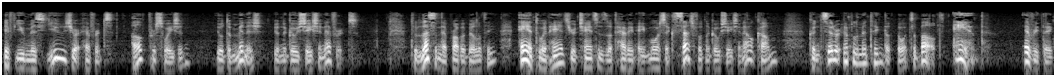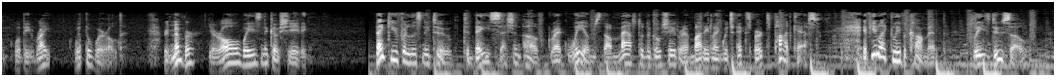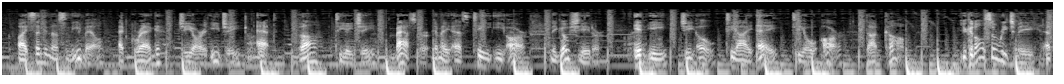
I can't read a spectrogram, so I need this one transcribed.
If you misuse your efforts of persuasion, you'll diminish your negotiation efforts. To lessen that probability and to enhance your chances of having a more successful negotiation outcome, consider implementing the thoughts above and everything will be right with the world. Remember, you're always negotiating. Thank you for listening to today's session of Greg Williams, the Master Negotiator and Body Language Experts podcast. If you'd like to leave a comment, please do so by sending us an email at greg, G-R-E-G, at the, T-H-E, master, M-A-S-T-E-R, negotiator, N-E-G-O-T-I-A-T-O-R dot com. You can also reach me at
